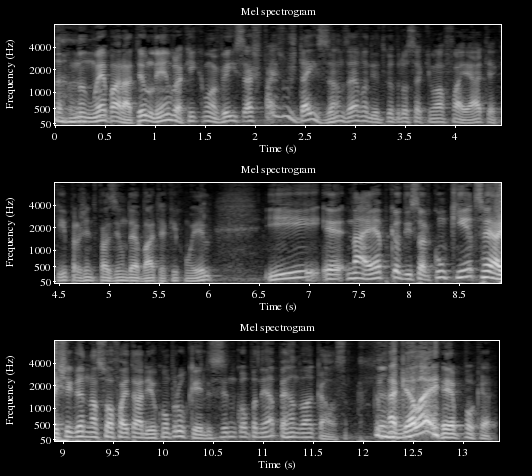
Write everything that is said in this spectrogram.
Não é barato. Eu lembro aqui que uma vez, acho que faz uns 10 anos, né, Vanildo, que eu trouxe aqui um alfaiate aqui para a gente fazer um debate aqui com ele. E eh, na época eu disse, olha, com 500 reais chegando na sua alfaiataria, eu compro o quê? Ele disse, você não compra nem a perna de uma calça. Naquela época.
